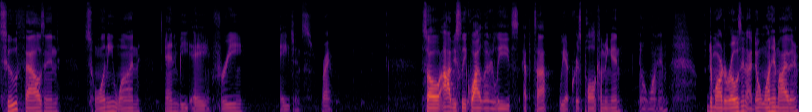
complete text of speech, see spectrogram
2021 NBA free agents, right? So obviously, Kawhi Leonard leads at the top. We have Chris Paul coming in. Don't want him. DeMar DeRozan, I don't want him either.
